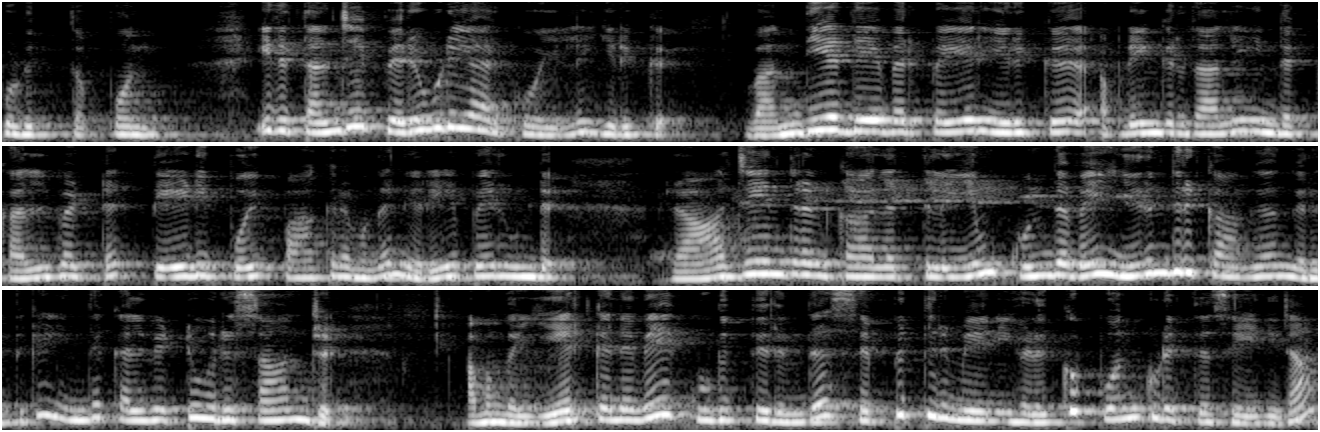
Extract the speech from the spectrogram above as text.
கொடுத்த பொன். இது தஞ்சை பெருவுடையார் கோயிலில் இருக்குது வந்தியத்தேவர் பெயர் இருக்குது அப்படிங்கிறதால இந்த கல்வெட்டை தேடி போய் பார்க்குறவங்க நிறைய பேர் உண்டு. ராஜேந்திரன் காலத்திலையும் குந்தவை இருந்திருக்காங்கங்கிறதுக்கு இந்த கல்வெட்டு ஒரு சான்று. அவங்க ஏற்கனவே கொடுத்திருந்த செப்பு திருமேனிகளுக்கு பொன் கொடுத்த செய்தி தான்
